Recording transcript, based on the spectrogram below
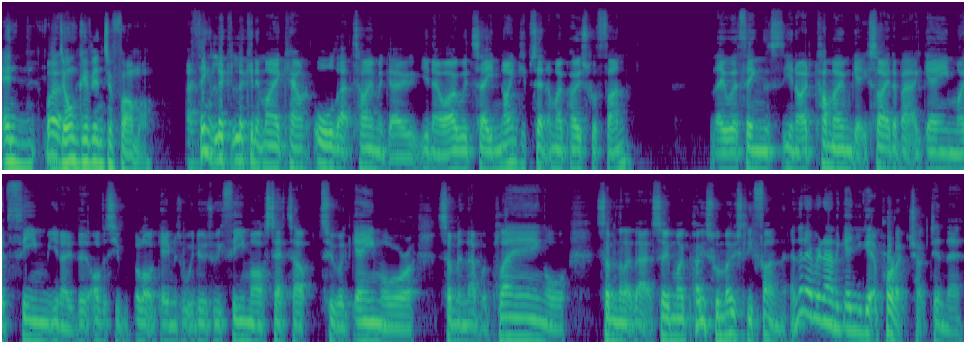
and Well- don't give in to FOMO. I think look, looking at my account all that time ago, you know, I would say 90% of my posts were fun. They were things, you know, I'd come home, get excited about a game. I'd theme, you know, the, obviously a lot of games, what we do is we theme our setup to a game or something that we're playing or something like that. So my posts were mostly fun. And then every now and again, you get a product chucked in there.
